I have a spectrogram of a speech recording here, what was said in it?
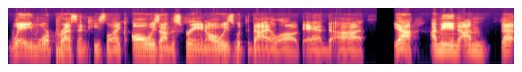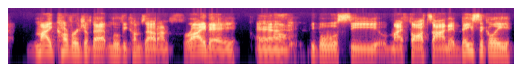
way more present. He's like always on the screen, always with the dialogue, and uh, yeah, I mean, I'm that my coverage of that movie comes out on Friday, and wow. people will see my thoughts on it. Basically,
